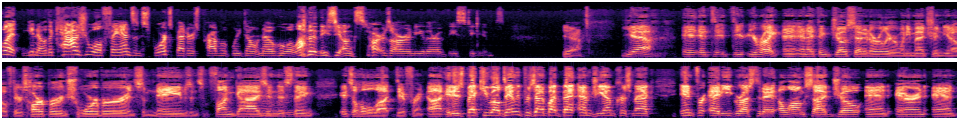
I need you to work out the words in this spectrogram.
But you know the casual fans and sports bettors probably don't know who a lot of these young stars are in either of these teams. Yeah. Yeah it, it, it, you're right, and, and, I think Joe said it earlier when he mentioned, you know, if there's Harper and Schwarber and some names and some fun guys mm-hmm. in this mm-hmm. thing, it's a whole lot different. Uh, it is BetQL Daily presented by BetMGM. Chris Mack in for Ed Egros today, alongside Joe and Erin, and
